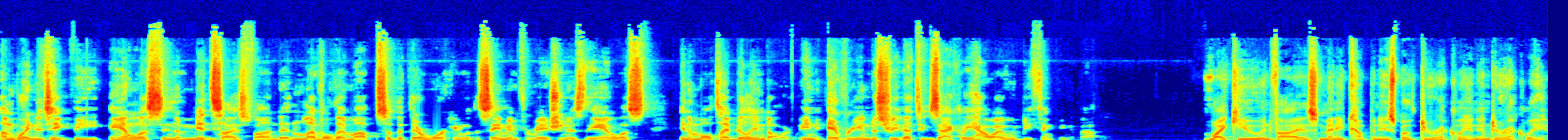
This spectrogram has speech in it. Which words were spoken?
I'm going to take the analysts in a mid-sized fund and level them up so that they're working with the same information as the analysts in a multi-billion dollar. In every industry, that's exactly how I would be thinking about it. Mike, you advise many companies, both directly and indirectly.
